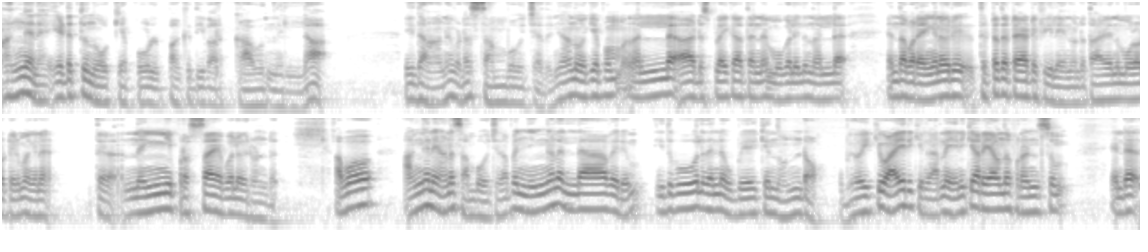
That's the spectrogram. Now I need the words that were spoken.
അങ്ങനെ എടുത്തു നോക്കിയപ്പോൾ പകുതി വർക്കാവുന്നില്ല. ഇതാണ് ഇവിടെ സംഭവിച്ചത്. ഞാൻ നോക്കിയപ്പം നല്ല ആ ഡിസ്പ്ലേക്കകത്ത് തന്നെ മുകളിൽ നല്ല എന്താ പറയുക ഇങ്ങനെ ഒരു തിട്ടത്തിട്ടായിട്ട് ഫീൽ ചെയ്യുന്നുണ്ട്. താഴെ നിന്ന് മുകളോട്ട് വരുമ്പോൾ ഇങ്ങനെ നെങ്ങി പ്രസ്സായ പോലെ ഒരുണ്ട് അപ്പോൾ അങ്ങനെയാണ് സംഭവിച്ചത്. അപ്പം നിങ്ങളെല്ലാവരും ഇതുപോലെ തന്നെ ഉപയോഗിക്കുന്നുണ്ടോ? ഉപയോഗിക്കുമായിരിക്കും കാരണം എനിക്കറിയാവുന്ന ഫ്രണ്ട്സും എന്റെ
